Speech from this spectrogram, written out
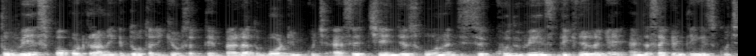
तो वेन्स पॉप आउट कराने के दो तरीके हो सकते हैं। पहला तो बॉडी में कुछ ऐसे चेंजेस होना जिससे खुद वेन्स दिखने लगे। And the second thing is कुछ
